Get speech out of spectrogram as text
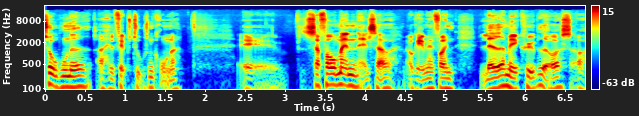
290.000 kroner. Øh, så får man altså, okay, man får en lader med i købet også, og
